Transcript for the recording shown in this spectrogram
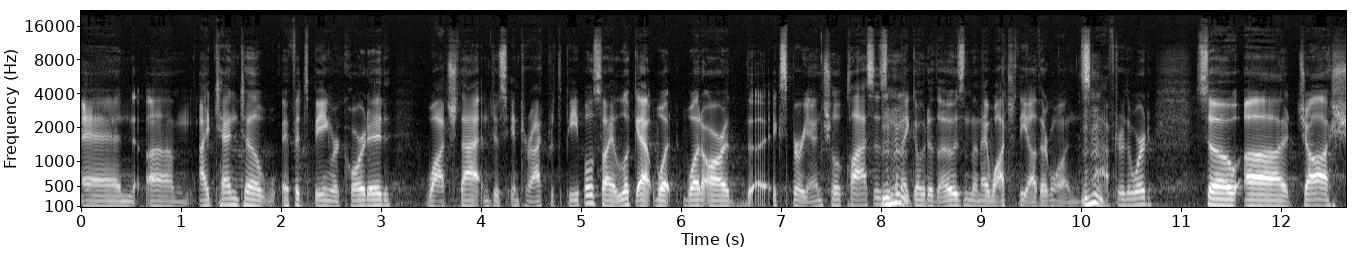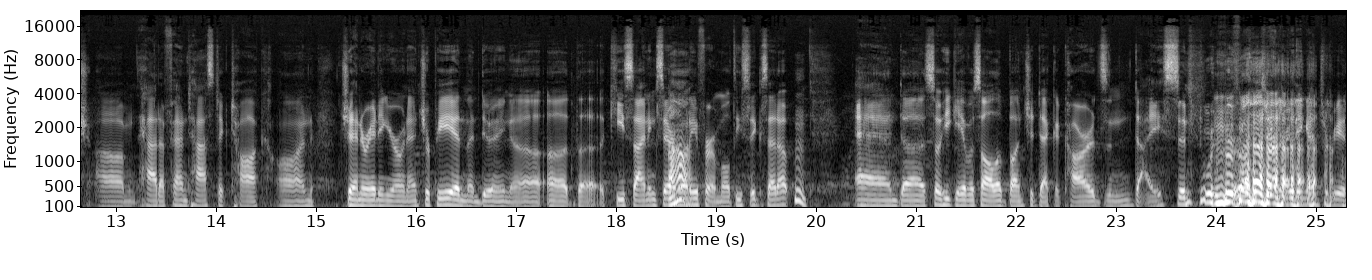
and um, I tend to, if it's being recorded, watch that and just interact with the people. So I look at what what are the experiential classes, and then I go to those, and then I watch the other ones afterward. So uh, Josh um, had a fantastic talk on generating your own entropy and then doing uh, uh, the key signing ceremony for a multi-sig setup. And uh, so he gave us all a bunch of deck of cards and dice, and we were all generating entropy.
